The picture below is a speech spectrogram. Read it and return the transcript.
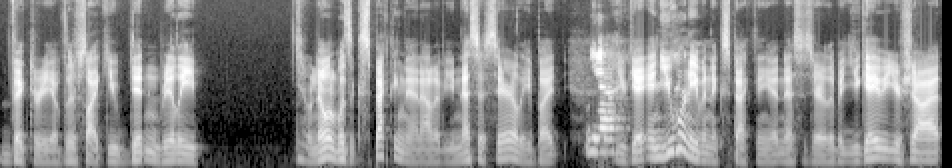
victory of just like you didn't really you know no one was expecting that out of you necessarily but yeah you get and you weren't even expecting it necessarily but you gave it your shot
